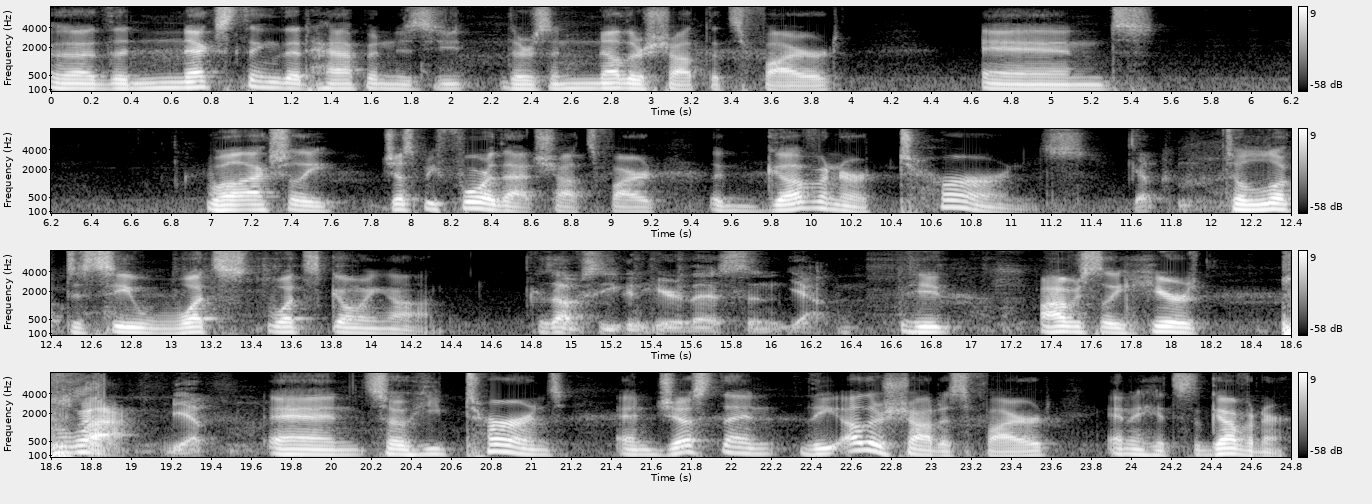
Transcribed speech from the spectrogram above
Uh, the next thing that happened is you, there's another shot that's fired, and well, actually, just before that shot's fired, the governor turns Yep. to look to see what's what's going on. Because obviously you can hear this, and yeah. He obviously hears, blah, Yep. and so he turns, and just then the other shot is fired, and it hits the governor.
